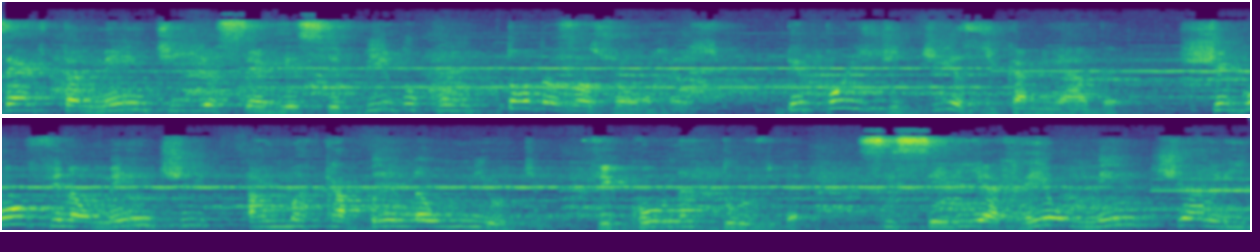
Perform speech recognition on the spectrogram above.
certamente ia ser recebido com todas as honras. Depois de dias de caminhada, Chegou finalmente a uma cabana humilde. Ficou na dúvida se seria realmente ali,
